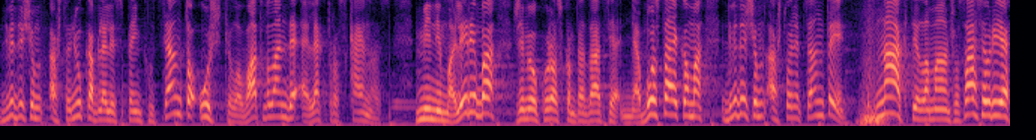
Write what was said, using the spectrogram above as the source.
28,5 cento už kWh elektros kainos. Minimali riba, žemiau kurios kompensacija nebus taikoma - 28 centai. Naktį Lamanšo sąsiaurėje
